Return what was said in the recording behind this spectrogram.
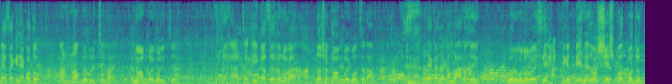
বেচা কিনা কত? মানুষ নব্বই বলছে ভাই। নব্বই বলিচ্ছে। আচ্ছা ঠিক আছে ধন্যবাদ। দশক নব্বই বলছে দাম। দেখা যাক আমরা আরও যে গরুগুলো রয়েছে হাট থেকে বের হয়ে যাব। শেষ পথ পর্যন্ত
